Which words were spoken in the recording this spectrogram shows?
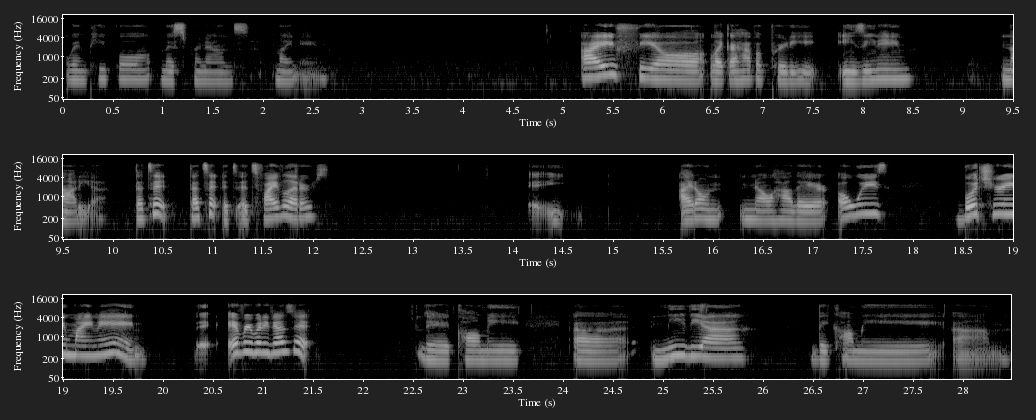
when people mispronounce my name. I feel like I have a pretty easy name. Nadia. That's it. That's it. It's it's five letters. I don't know how they're always butchering my name. Everybody does it. They call me uh. They call me um,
